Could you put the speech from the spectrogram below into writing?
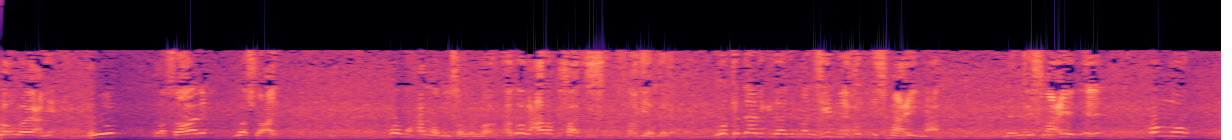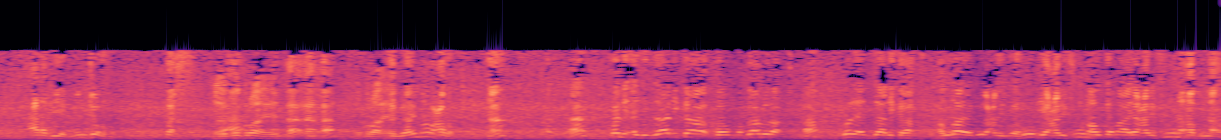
وهو يعني هود وصالح وشعيب ومحمد صلى الله عليه وسلم. هذول العرب خامس ما فيها كلام. وكذلك إذا نبغى نزيد نحط إسماعيل معه. لأنه إسماعيل إيه؟ أمه عربية من جرهم بس. إبراهيم. إبراهيم. إبراهيم هو عرب. ها؟ ها؟ ولأجل ذلك فهم قالوا لا ها؟ ذلك الله يقول عن اليهود يعرفونه كما يعرفون أبناء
